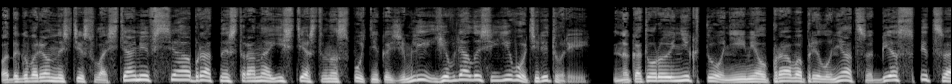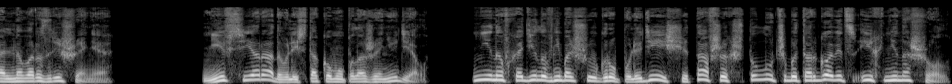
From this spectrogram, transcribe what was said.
По договоренности с властями вся обратная сторона естественно спутника Земли являлась его территорией, на которую никто не имел права прилуняться без специального разрешения. Не все радовались такому положению дел. Нина входила в небольшую группу людей, считавших, что лучше бы торговец их не нашел.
